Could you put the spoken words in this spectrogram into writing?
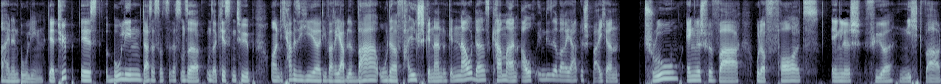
einen Boolean. Der Typ ist Boolean, das ist, das ist unser, unser Kistentyp und ich habe sie hier die Variable wahr oder falsch genannt und genau das kann man auch in dieser Variable speichern. True, Englisch für wahr oder false, Englisch für nicht wahr.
